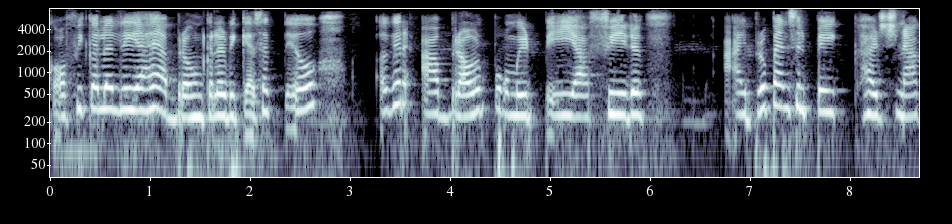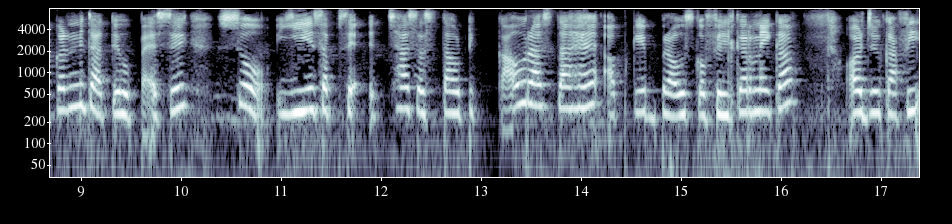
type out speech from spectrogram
कॉफ़ी कलर लिया है, आप ब्राउन कलर भी कह सकते हो। अगर आप ब्राउन पोमेड पे या फिर आईब्रो पेंसिल पे खर्च ना करने चाहते हो पैसे, सो ये सबसे अच्छा सस्ता और टिकाऊ रास्ता है आपके ब्राउज को फिल करने का, और जो काफ़ी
